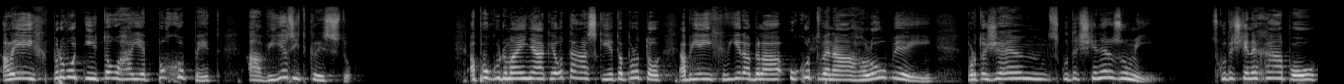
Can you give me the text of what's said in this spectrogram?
ale jejich prvotní touha je pochopit a věřit Kristu. A pokud mají nějaké otázky, je to proto, aby jejich víra byla ukotvená hlouběji, protože skutečně nerozumí, skutečně nechápou,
